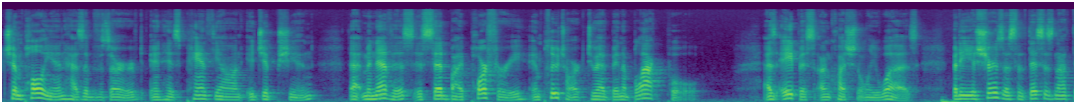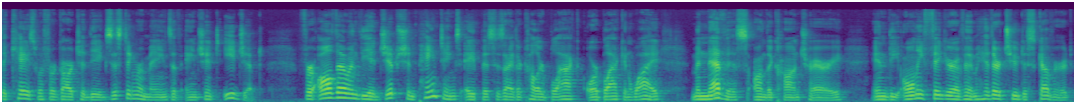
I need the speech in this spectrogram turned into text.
Champollion has observed in his Pantheon Egyptian that Mnevis is said by Porphyry and Plutarch to have been a black pool, as Apis unquestionably was, but he assures us that this is not the case with regard to the existing remains of ancient Egypt. For although in the Egyptian paintings Apis is either colored black or black and white, Mnevis, on the contrary, in the only figure of him hitherto discovered,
